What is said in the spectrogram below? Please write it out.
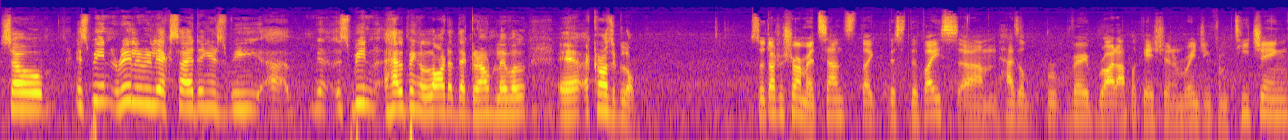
So it's been really, really exciting. Uh, it's been helping a lot at the ground level uh, across the globe. So, Dr. Sharma, it sounds like this device um, has a very broad application ranging from teaching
